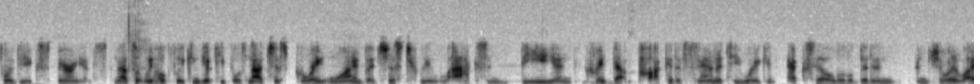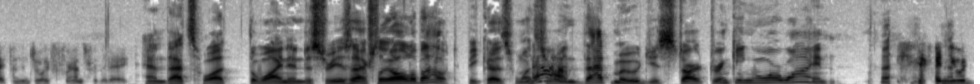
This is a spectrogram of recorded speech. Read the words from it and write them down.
for the experience. And that's what we hopefully can give people. It's not just great wine, but just to relax and be and create that pocket of sanity where you can exhale a little bit and enjoy life and enjoy friends for the day. And that's what the wine industry is actually all about because once yeah. you're ah. in that mood, you start drinking more wine. and you would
